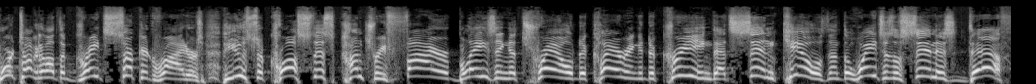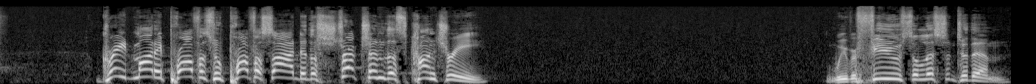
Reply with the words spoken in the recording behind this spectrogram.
We're talking about the great circuit riders who used to cross this country, fire blazing a trail, declaring and decreeing that sin kills and that the wages of sin is death. Great mighty prophets who prophesied the destruction of this country. We refuse to listen to them.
